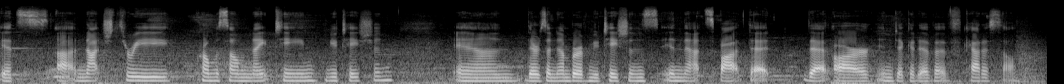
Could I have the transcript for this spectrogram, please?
It's uh, Notch3 chromosome 19 mutation, and there's a number of mutations in that spot that that are indicative of CADASIL.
